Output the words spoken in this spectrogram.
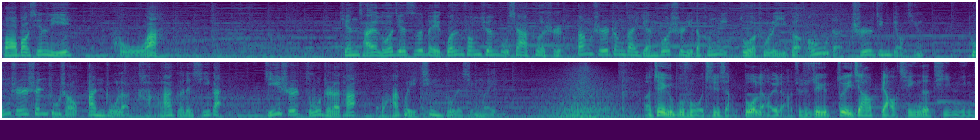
宝宝心里苦啊！天才罗杰斯被官方宣布下课时，当时正在演播室里的亨利做出了一个 O 的吃惊表情，同时伸出手按住了卡拉格的膝盖，及时阻止了他华贵庆祝的行为。啊，这个部分我其实想多聊一聊，就是这个最佳表情的提名。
